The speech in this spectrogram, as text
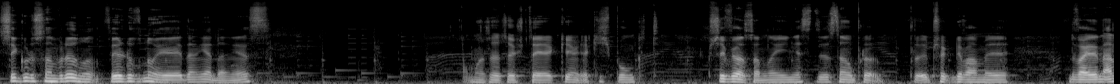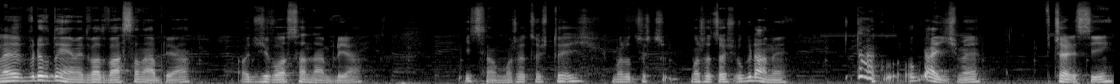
Sigurdsson wyrównu- wyrównuje 1-1 jest. Może coś tutaj, jakie, jakiś punkt przywiozą, no i niestety znowu pro, pro, przegrywamy 2-1, ale wyrównujemy 2-2 Sanabria. O dziwo Sanabria. I co, może coś tutaj, może coś, może coś ugramy. Tak, ugraliśmy w Chelsea,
